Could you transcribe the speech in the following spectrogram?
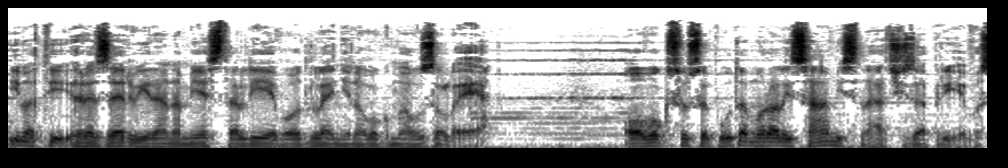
imati rezervirana mjesta lijevo od Lenjinovog mauzoleja. Ovog su se puta morali sami snaći za prijevoz.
